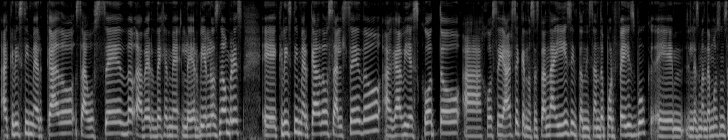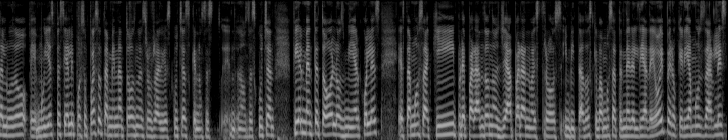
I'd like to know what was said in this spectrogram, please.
a Cristi Mercado, Saucedo, a ver, déjenme leer bien los nombres, eh, Cristi Mercado Salcedo, a Gaby Escoto, a José Arce, que nos están ahí sintonizando por Facebook. Eh, les mandamos un saludo eh, muy especial y por supuesto también a todos nuestros radioescuchas que nos, nos escuchan fielmente todos los miércoles. Estamos aquí preparándonos ya para nuestros invitados que vamos a tener el día de hoy, pero queríamos darles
